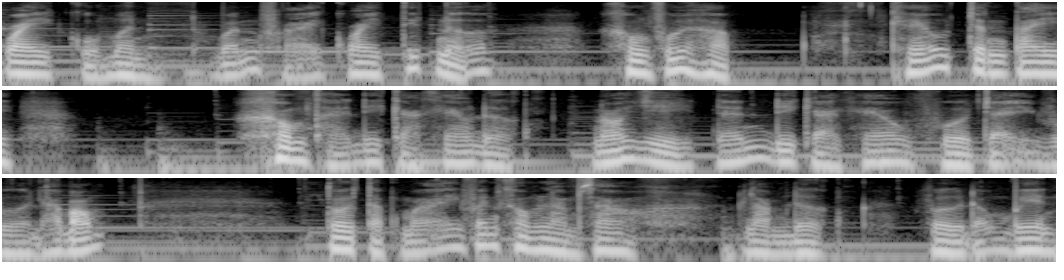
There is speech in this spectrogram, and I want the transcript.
quay của mình vẫn phải quay tiếp nữa, không phối hợp. Khéo chân tay, không thể đi cà kheo được. Nói gì đến đi cà kheo vừa chạy vừa đá bóng. Tôi tập mãi vẫn không làm sao làm được, vừa động viên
